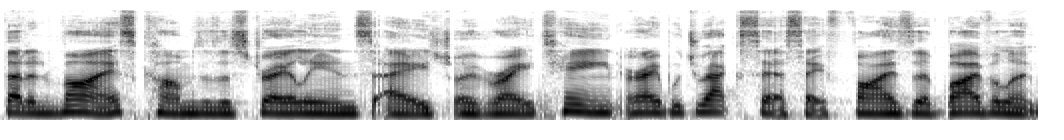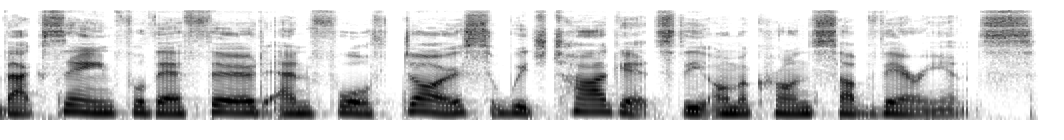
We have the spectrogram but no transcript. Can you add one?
That advice comes as Australians aged over 18 are able to access a Pfizer bivalent vaccine for their third and fourth dose, which targets the Omicron subvariants.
